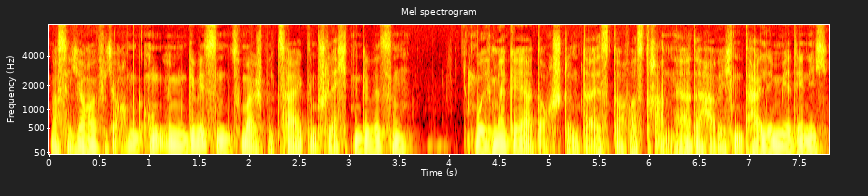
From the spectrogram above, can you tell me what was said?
was sich ja häufig auch im, im Gewissen zum Beispiel zeigt, im schlechten Gewissen, wo ich merke, ja, doch, stimmt, da ist doch was dran. Ja, da habe ich einen Teil in mir, den ich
